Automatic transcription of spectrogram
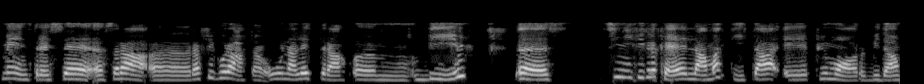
mentre se eh, sarà eh, raffigurata una lettera ehm, B, eh, significa che la matita è più morbida.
